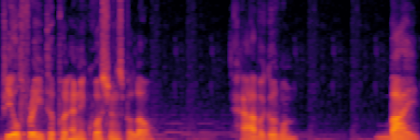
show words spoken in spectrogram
Feel free to put any questions below. Have a good one. Bye!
